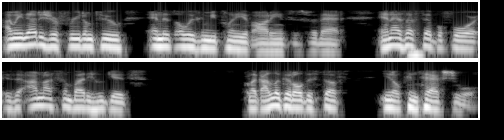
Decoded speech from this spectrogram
I mean, that is your freedom too, and there's always going to be plenty of audiences for that. And as I've said before, is that I'm not somebody who gets, like, I look at all this stuff, you know, contextual.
